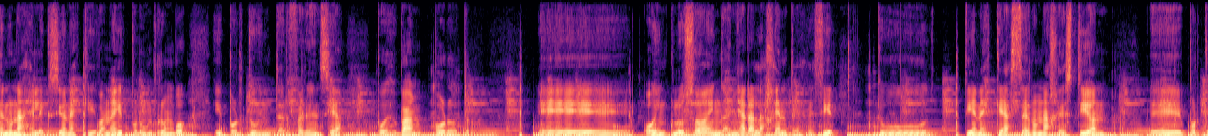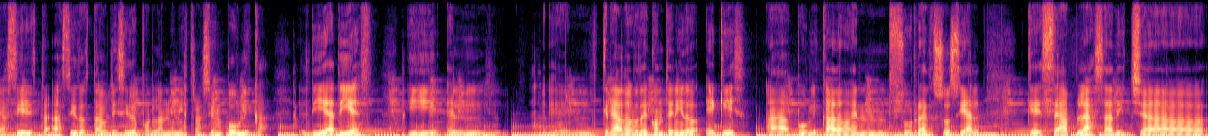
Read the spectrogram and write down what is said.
en unas elecciones que iban a ir por un rumbo y por tu interferencia pues van por otro. O incluso engañar a la gente, es decir, tú tienes que hacer una gestión porque así ha sido establecido por la administración pública el día 10 y el, creador de contenido X ha publicado en su red social que se aplaza dicha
